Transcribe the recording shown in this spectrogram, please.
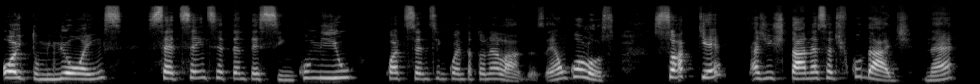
8 milhões 775 mil 450 toneladas. É um colosso. Só que a gente está nessa dificuldade, né?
